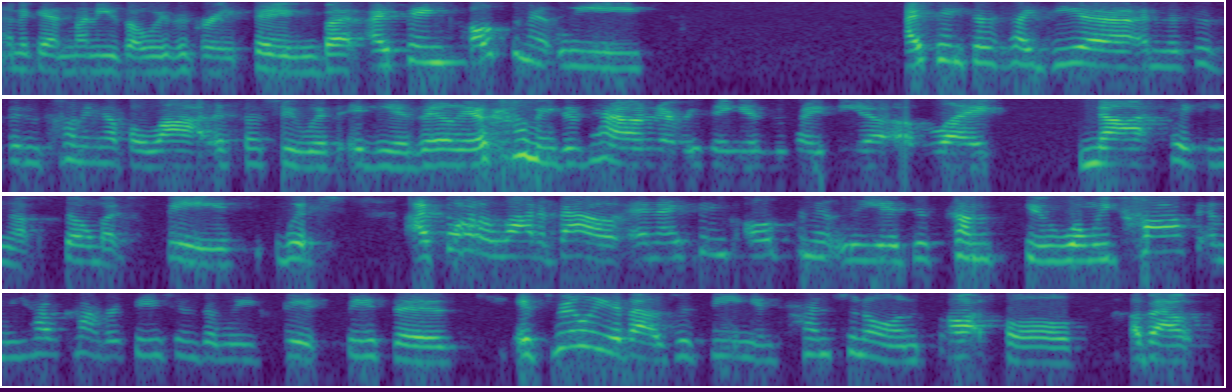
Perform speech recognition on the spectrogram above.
and again, money is always a great thing, but I think ultimately, I think this idea, and this has been coming up a lot, especially with Iggy Azalea coming to town and everything, is this idea of like not taking up so much space, which I thought a lot about, and I think ultimately it just comes to when we talk and we have conversations and we create spaces, it's really about just being intentional and thoughtful about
